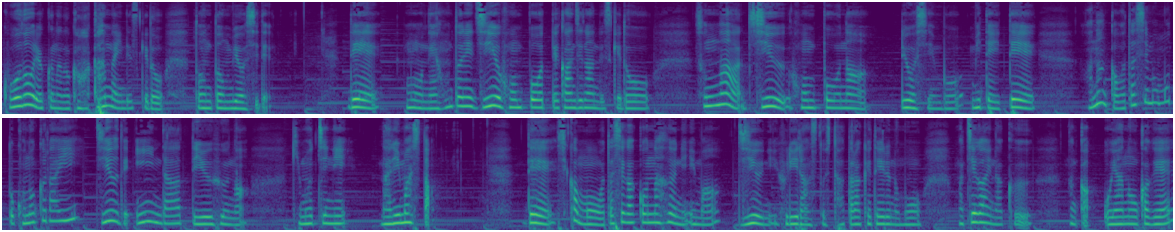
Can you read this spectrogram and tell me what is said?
行動力なのか分かんないんですけどトントン拍子で。でもうね本当に自由奔放って感じなんですけどそんな自由奔放な両親を見ていてあなんか私ももっとこのくらい自由でいいんだっていう風な気持ちになりました。でしかも私がこんな風に今自由にフリーランスとして働けているのも間違いなくなんか親のおかげ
